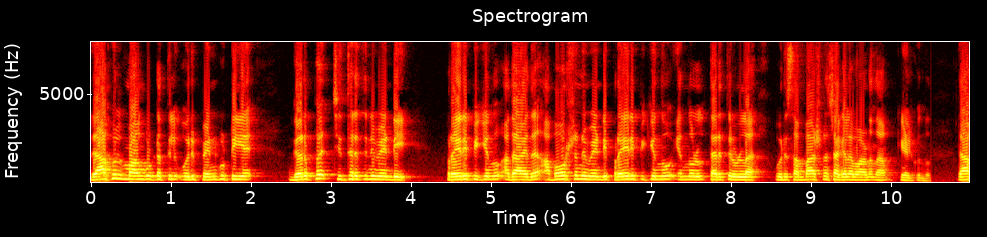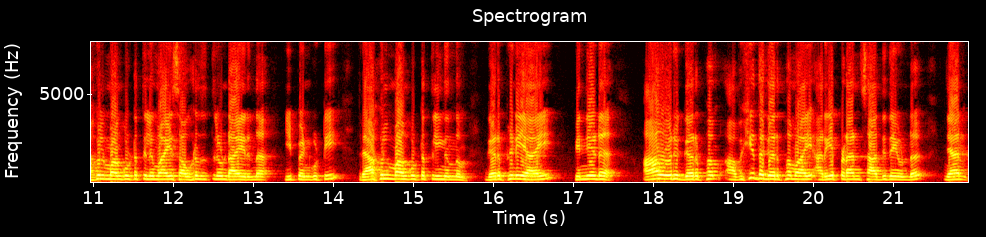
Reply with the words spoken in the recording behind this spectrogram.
രാഹുൽ മാങ്കൂട്ടത്തിൽ ഒരു പെൺകുട്ടിയെ ഗർഭഛിദ്രത്തിന് വേണ്ടി പ്രേരിപ്പിക്കുന്നു. അതായത് അബോർഷന് വേണ്ടി പ്രേരിപ്പിക്കുന്നു എന്നുള്ള തരത്തിലുള്ള ഒരു സംഭാഷണ ശകലമാണ് നാം കേൾക്കുന്നത്. രാഹുൽ മാങ്കൂട്ടത്തിലുമായി സൗഹൃദത്തിലുണ്ടായിരുന്ന ഈ പെൺകുട്ടി രാഹുൽ മാങ്കൂട്ടത്തിൽ നിന്നും ഗർഭിണിയായി. പിന്നീട് ആ ഒരു ഗർഭം അവിഹിത ഗർഭമായി അറിയപ്പെടാൻ സാധ്യതയുണ്ട്. ഞാൻ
